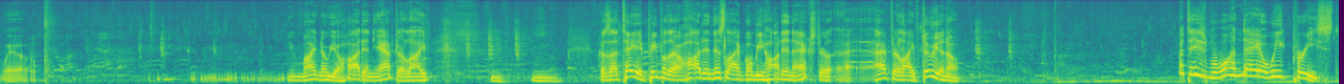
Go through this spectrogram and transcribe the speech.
Well, you might know you're hot in the afterlife. Hmm, hmm. Because I tell you, people that are hot in this life going to be hot in the extra, uh, afterlife too, you know. But these one day a week priests,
